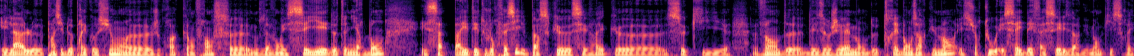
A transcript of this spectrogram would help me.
Et là, le principe de précaution, euh, je crois qu'en France, euh, nous avons essayé de tenir bon, et ça n'a pas été toujours facile, parce que c'est vrai que euh, ceux qui vendent des OGM ont de très bons arguments, et surtout essayent d'effacer les arguments qui seraient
